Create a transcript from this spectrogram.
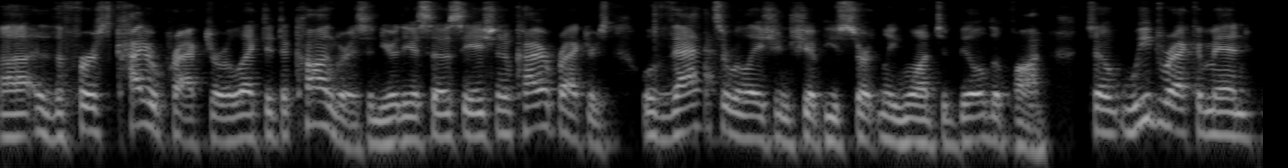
uh, the first chiropractor elected to Congress, and you're the Association of Chiropractors. Well, that's a relationship you certainly want to build upon. So we'd recommend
